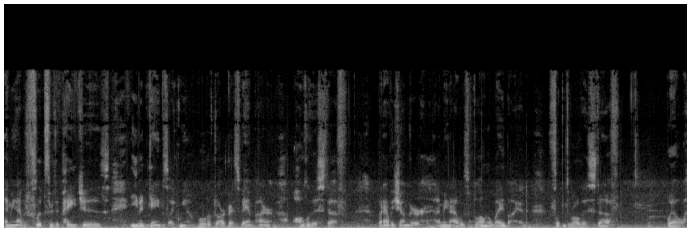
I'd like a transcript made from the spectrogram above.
I mean, I would flip through the pages, even games like you know World of Darkness, Vampire, all of this stuff. When I was younger, I mean, I was blown away by it, flipping through all this stuff. Well,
